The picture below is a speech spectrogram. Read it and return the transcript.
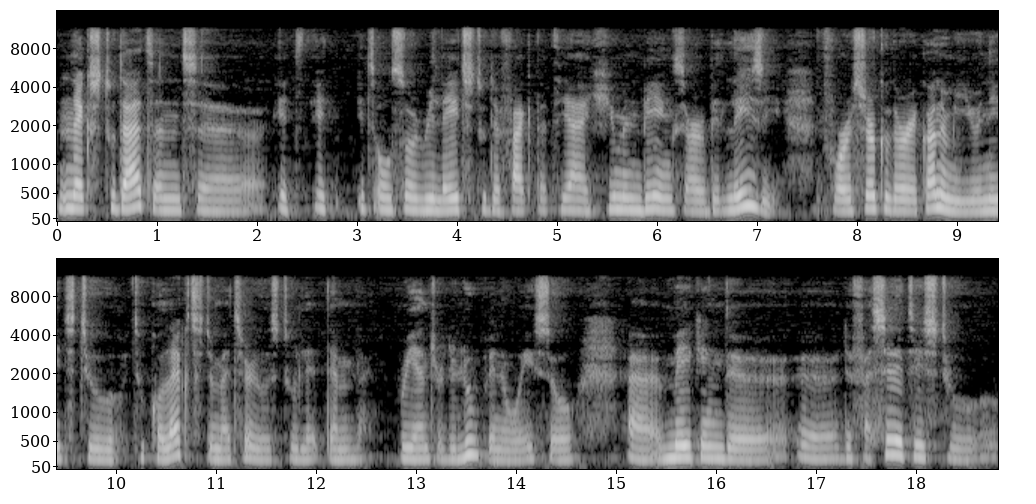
next to that, and uh, it, it it also relates to the fact that, yeah, human beings are a bit lazy. For a circular economy, you need to, to collect the materials to let them re-enter the loop in a way. So uh, making the, uh, the facilities to,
